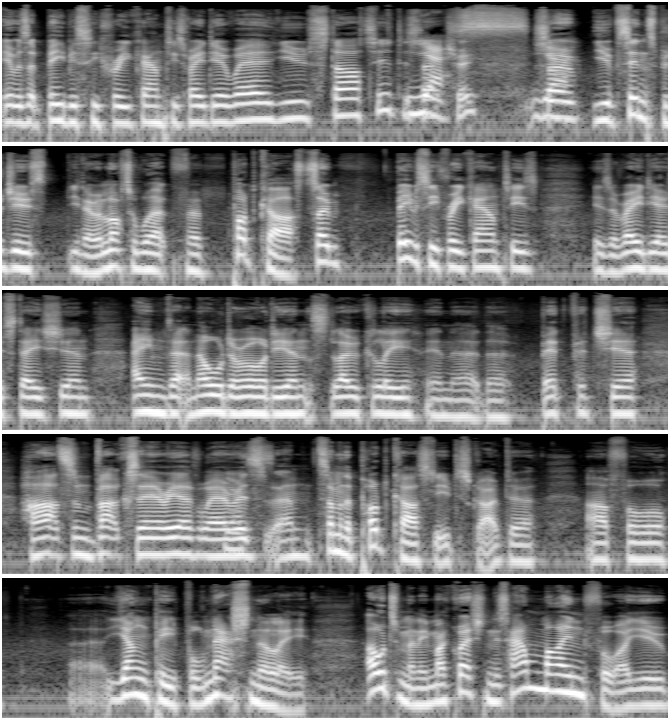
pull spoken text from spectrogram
it was at BBC Three Counties Radio where you started. Is that true? Yes, So yeah. you've since produced, you know, a lot of work for podcasts. So BBC Three Counties is a radio station aimed at an older audience locally in uh, the Bedfordshire, Herts and Bucks area. Whereas Yes. um, some of the podcasts that you've described are, are for uh, young people nationally. Ultimately, my question is how mindful are you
